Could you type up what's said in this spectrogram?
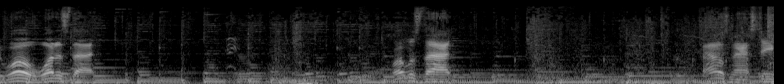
Whoa, what is that? What was that? That was nasty.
